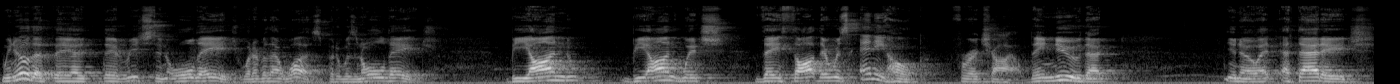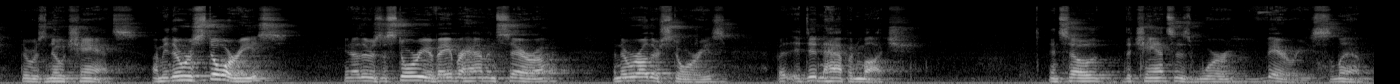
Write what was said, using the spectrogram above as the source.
we know that they had, they had reached an old age, whatever that was, but it was an old age, beyond, beyond which they thought there was any hope for a child. They knew that, you know, at, at that age, there was no chance. I mean, there were stories. You know, there was a story of Abraham and Sarah, and there were other stories, but it didn't happen much. And so the chances were very slim.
